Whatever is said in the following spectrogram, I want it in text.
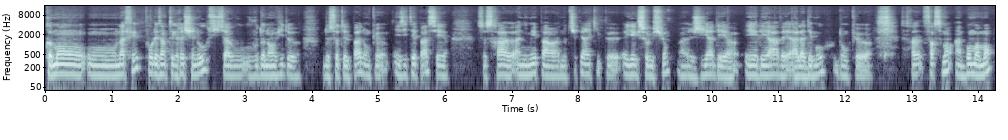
comment on a fait pour les intégrer chez nous, si ça vous, vous donne envie de, de sauter le pas. Donc, euh, n'hésitez pas, c'est, ce sera euh, animé par notre super équipe euh, AI Solutions, euh, Jihad et, euh, et Léa avec- à la démo. Donc, euh, ce sera forcément un bon moment.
